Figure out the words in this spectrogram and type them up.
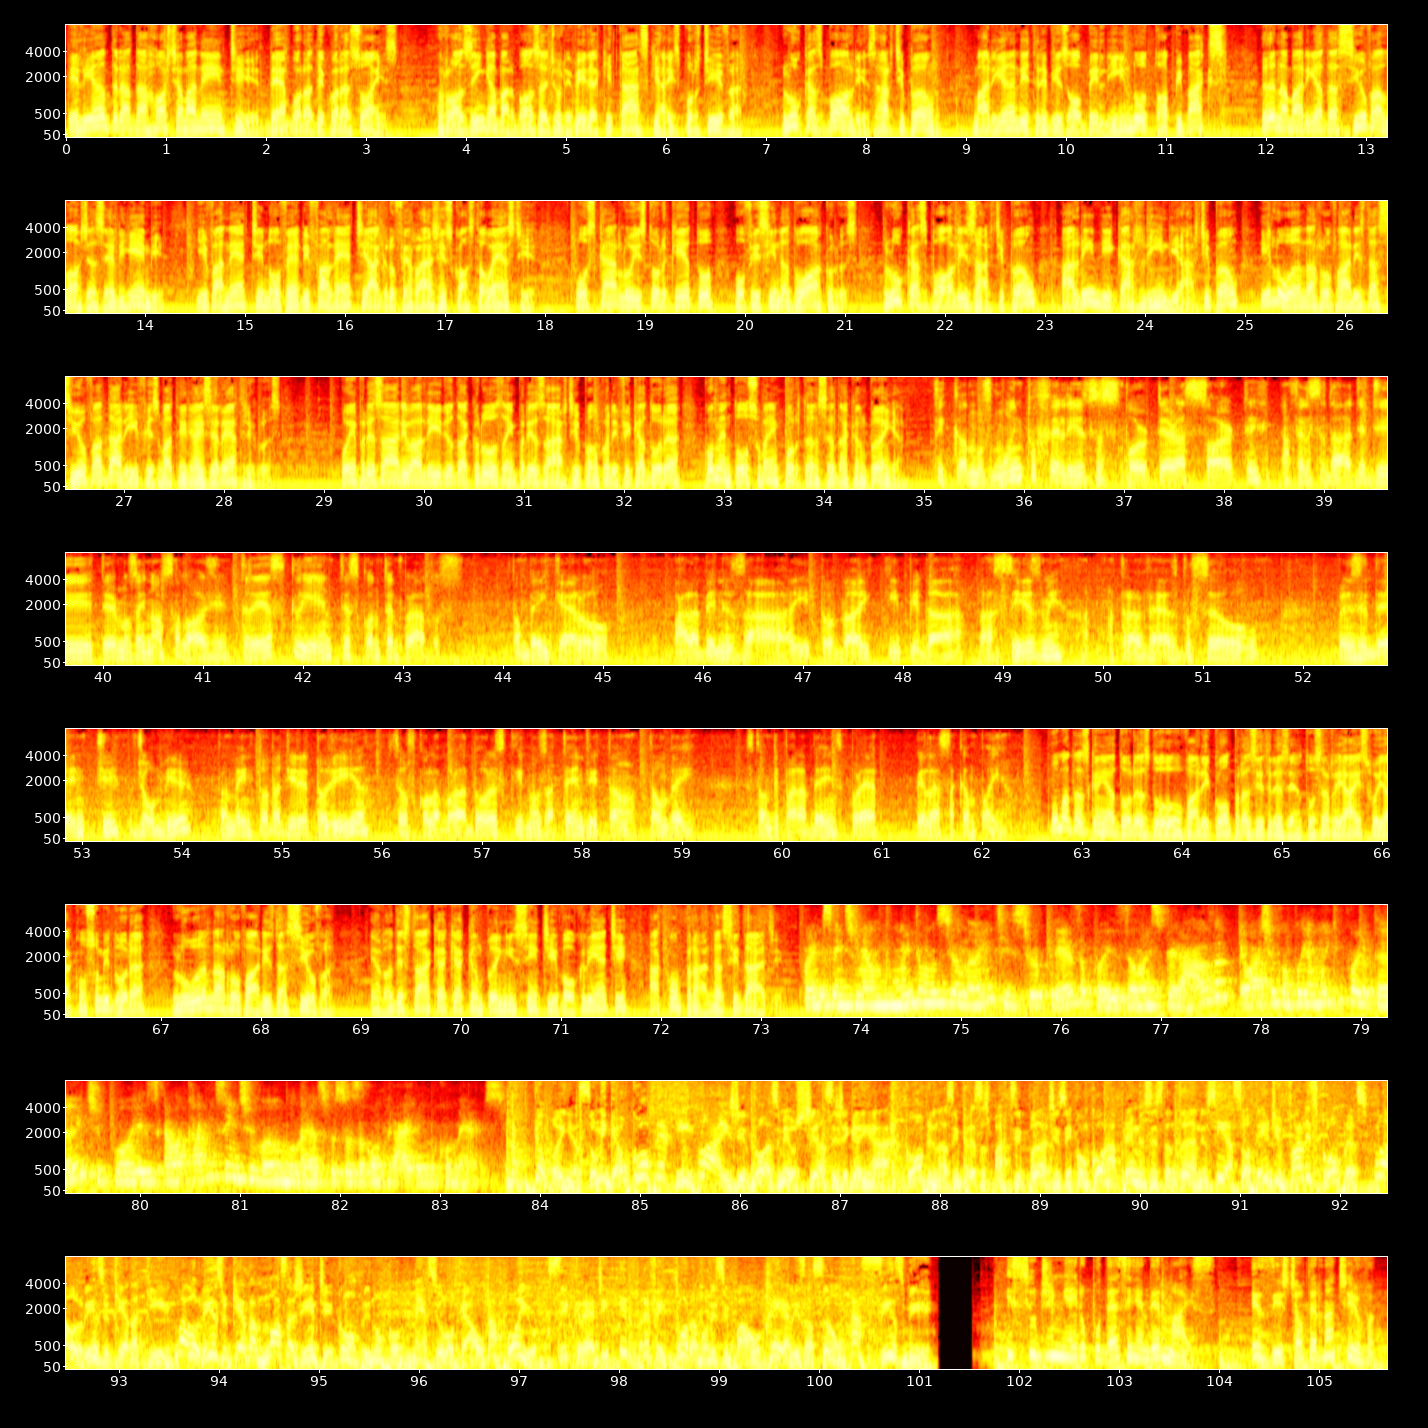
Eliandra da Rocha Manente, Débora Decorações, Rosinha Barbosa de Oliveira Quitasque, a esportiva, Lucas Boles, Artipão, Mariane Trevisol Belino, Top Max, Ana Maria da Silva, Lojas LM, Ivanete Novelli Falete, Agroferragens Costa Oeste, Oscar Luiz Torqueto, Oficina do Óculos, Lucas Boles, Artipão, Aline Garlini, Artipão e Luana Rovares da Silva, Darifes Materiais Elétricos. O empresário Alírio da Cruz, da empresa Artipão Panificadora, comentou sobre a importância da campanha. Ficamos muito felizes por ter a sorte, a felicidade de termos em nossa loja três clientes contemplados. Também quero parabenizar aí toda a equipe da, da CISME, através do seu presidente Jomir, também toda a diretoria, seus colaboradores que nos atendem tão, tão bem. Estão de parabéns por, pela essa campanha. Uma das ganhadoras do Vale Compras de 300 reais foi a consumidora Luana Rovares da Silva. Ela destaca que a campanha incentiva o cliente a comprar na cidade. Foi um sentimento muito emocionante de surpresa, pois eu não esperava. Eu acho a campanha muito importante, pois ela acaba incentivando né, as pessoas a comprarem no comércio. Campanha São Miguel Compre Aqui. Mais de duas mil chances de ganhar. Compre nas empresas participantes e concorra a prêmios instantâneos e a sorteio de vales compras. Valorize o que é daqui. Valorize o que é da nossa gente. Compre no comércio local. Apoio Sicredi e Prefeitura Municipal. Municipal. Realização Assisme. E se o dinheiro pudesse render mais? Existe alternativa.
